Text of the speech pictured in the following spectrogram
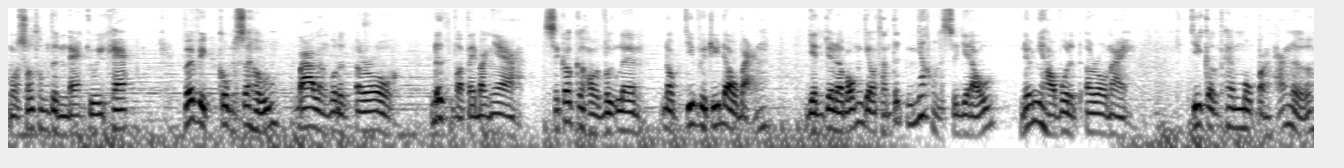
Một số thông tin đáng chú ý khác với việc cùng sở hữu 3 lần vô địch Euro, Đức và Tây Ban Nha sẽ có cơ hội vượt lên độc chiếm vị trí đầu bảng dành cho đội bóng giàu thành tích nhất lịch sử giải đấu nếu như họ vô địch Euro này. Chỉ cần thêm một bàn thắng nữa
